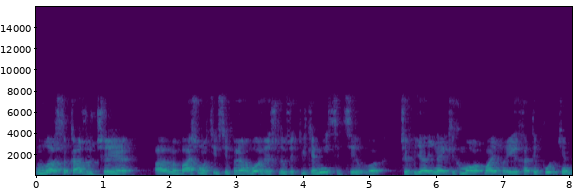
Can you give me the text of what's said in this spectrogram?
Ну, власне кажучи, е, ми бачимо, ці всі переговори йшли вже кілька місяців, чи на яких умовах має приїхати Путін.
